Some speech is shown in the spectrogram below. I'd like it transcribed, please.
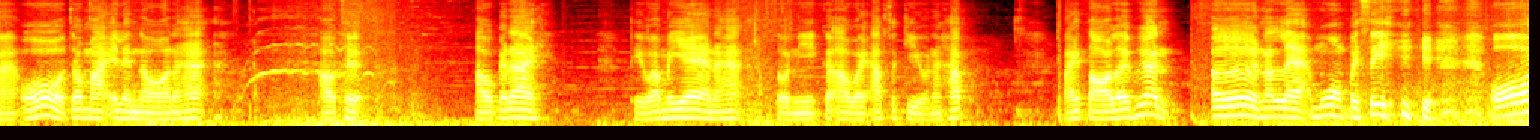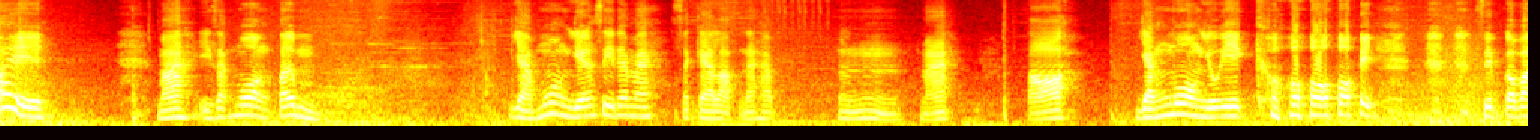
มา โอ้เจ้ามาเอเลนอร์นะฮะ เอาเถอะ เอาก็ได้ ถือว่าไม่แย่นะฮะ ตัวนี้ก็เอาไว้อัพสกิลนะครับ ไปต่อเลยเพื่อน เออ นั่นแหละม่วงไปสิ โอ้ย มาอีกสักม่วงตึมอย่าม่วงเยอะสิได้ไหมสแกลับนะครับ อืมมาต่อ ยังม่วงอยู่อีกโอ้ยสิบกว่าใบ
